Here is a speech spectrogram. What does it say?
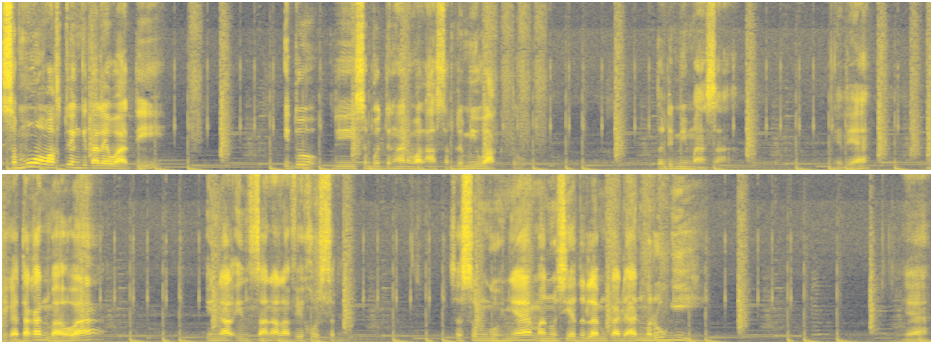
Semua waktu yang kita lewati itu disebut dengan wal asr demi waktu atau demi masa gitu ya dikatakan bahwa Innal insana lafi khusr. Sesungguhnya manusia itu dalam keadaan merugi. Ya.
